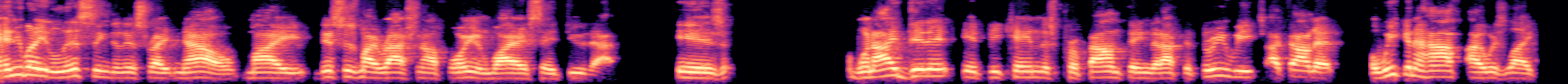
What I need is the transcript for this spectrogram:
anybody listening to this right now, my this is my rationale for you and why I say do that is when I did it, it became this profound thing that after three weeks, I found that a week and a half, I was like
